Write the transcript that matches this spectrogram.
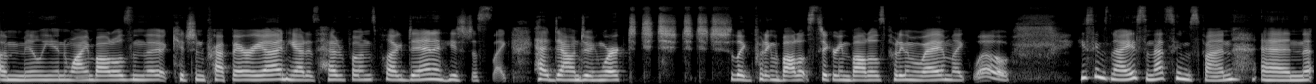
a million wine bottles in the kitchen prep area and he had his headphones plugged in and he's just like head down doing work like putting the bottles stickering bottles putting them away. I'm like whoa he seems nice and that seems fun. And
